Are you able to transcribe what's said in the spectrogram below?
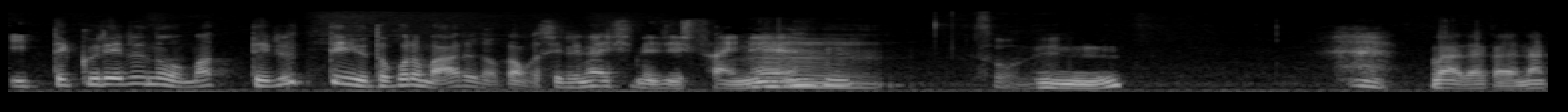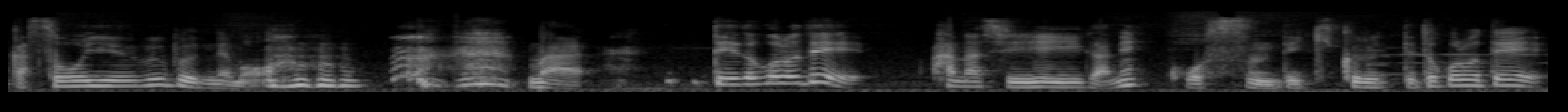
言ってくれるのを待ってるっていうところもあるのかもしれないしね、実際うね。んそうね、うん。まあだからなんかそういう部分でも まあ、っていうところで話がね、こう進んでくるってところで、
